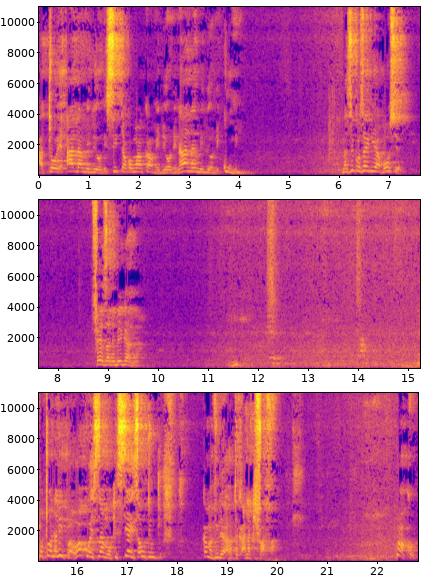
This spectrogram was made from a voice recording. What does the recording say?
atoe ada milioni sita kwa mwaka milioni nane milioni kumi. Na ziko zaidi hapo sio fedha ni bei gani? Hmm? watu wanalipa wako waislamu wakisikia hii sauti mtu kama vile ana kifafa. Wako.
